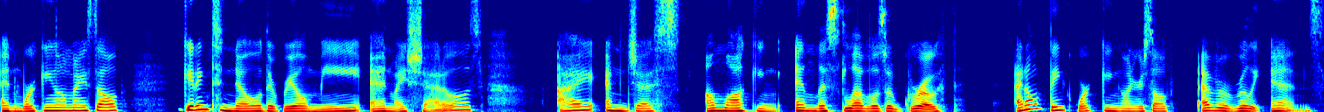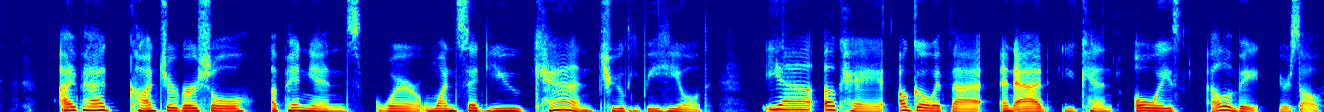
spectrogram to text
and working on myself, getting to know the real me and my shadows, I am just unlocking endless levels of growth. I don't think working on yourself ever really ends. I've had controversial opinions where one said you can truly be healed. Yeah, okay, I'll go with that and add you can always elevate yourself.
